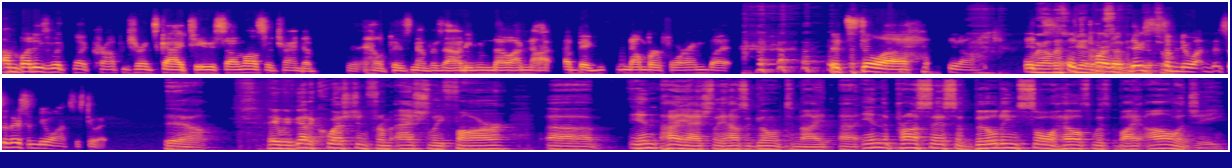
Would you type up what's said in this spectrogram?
I'm buddies with the crop insurance guy too, so I'm also trying to help his numbers out, even though I'm not a big number for him. But it's still, uh, you know, it's, well, it's part of. There's some nuance, so there's some nuances to it. Yeah. Hey, we've got a question from Ashley Farr. Uh, in hi Ashley, how's it going tonight? Uh, in the process of building soil health with biology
